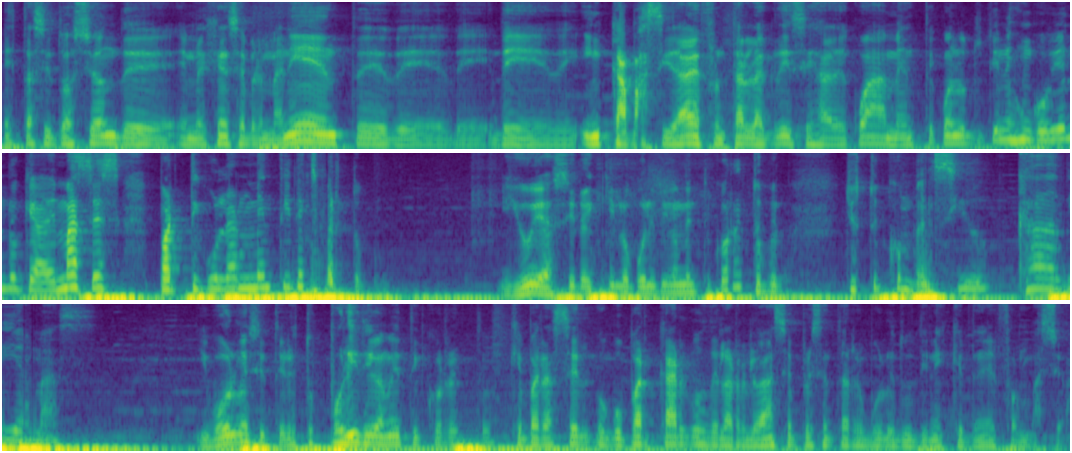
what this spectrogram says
esta situación de emergencia permanente, de, incapacidad de enfrentar la crisis adecuadamente, cuando tú tienes un gobierno que además es particularmente inexperto. Y yo voy a decir aquí lo políticamente correcto, pero yo estoy convencido cada día más, y vuelvo a insistir, esto es políticamente incorrecto, que para hacer ocupar cargos de la relevancia del presidente de la República tú tienes que tener formación.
